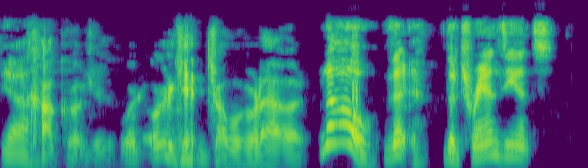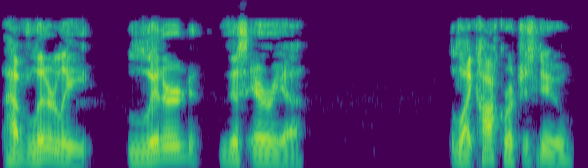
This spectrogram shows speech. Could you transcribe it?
yeah, Yeah. cockroaches. We're we're gonna get in trouble for that one. No, the the transients have literally littered this area like cockroaches do.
